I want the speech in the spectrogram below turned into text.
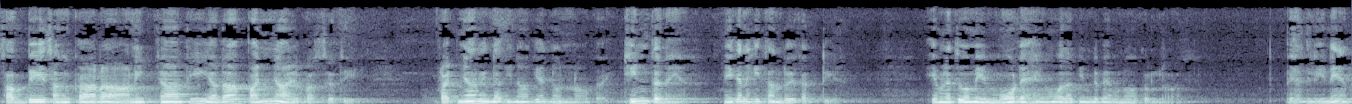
සබ්බේ සංඛාරා අනිච්ඡාති යදා පඤ්ඤාය පස්සති. ප්‍රඥාවෙන් දකින්නවා කියන්නේ ඔන්න ඕකයි. චින්තනය. මේ ගැන හිතන්න ඔය කට්ටිය. එහෙම නැතුව මේ මෝඩ හැංගුම දකින්න බෑ මොනවා කරලා. පැහැදිලි නේද?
